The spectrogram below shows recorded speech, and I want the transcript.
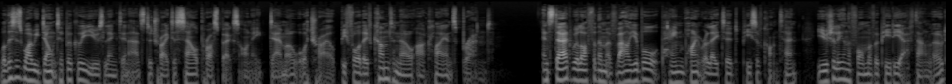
Well, this is why we don't typically use LinkedIn ads to try to sell prospects on a demo or trial before they've come to know our client's brand. Instead, we'll offer them a valuable pain point related piece of content, usually in the form of a PDF download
